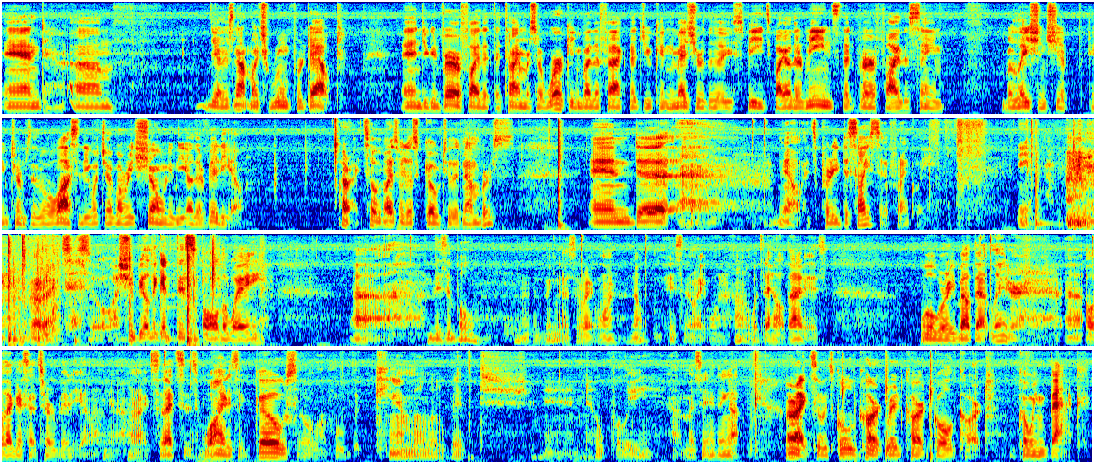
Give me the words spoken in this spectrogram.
And um, yeah there's not much room for doubt. And you can verify that the timers are working by the fact that you can measure the speeds by other means that verify the same relationship in terms of the velocity which I've already shown in the other video. Alright, so we might as well just go to the numbers and uh, you know it's pretty decisive frankly. Yeah. alright so I should be able to get this all the way uh, visible. I think that's the right one. No it's the right one. I don't know what the hell that is. We'll worry about that later. Uh, oh I guess that's her video. Yeah alright so that's as wide as it goes. So I'll move the camera a little bit and hopefully not mess anything up Alright, so it's gold cart, red cart, gold cart, going back.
